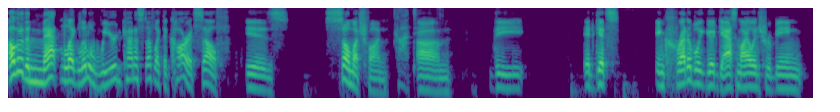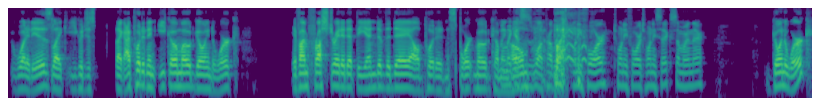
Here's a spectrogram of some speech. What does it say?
other than that, like little weird kind of stuff, like the car itself is so much fun. God damn. Um, the it gets incredibly good gas mileage for being what it is. Like you could just like I put it in eco mode going to work. If I'm frustrated at the end of the day, I'll put it in sport mode coming home. My guess is what, probably but- 24, 24, 26, somewhere in there. Going to work,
